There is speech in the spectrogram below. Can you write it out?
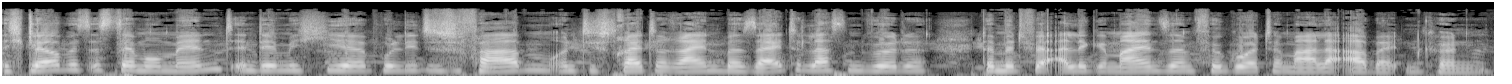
Ich glaube, es ist der Moment, in dem ich hier politische Farben und die Streitereien beiseite lassen würde, damit wir alle gemeinsam für Guatemala arbeiten können.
